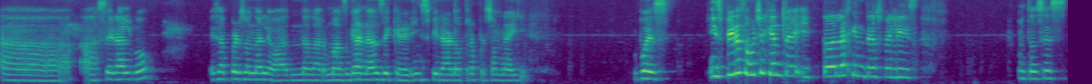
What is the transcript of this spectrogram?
a, a hacer algo, esa persona le va a dar más ganas de querer inspirar a otra persona y pues inspiras a mucha gente y toda la gente es feliz. Entonces,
